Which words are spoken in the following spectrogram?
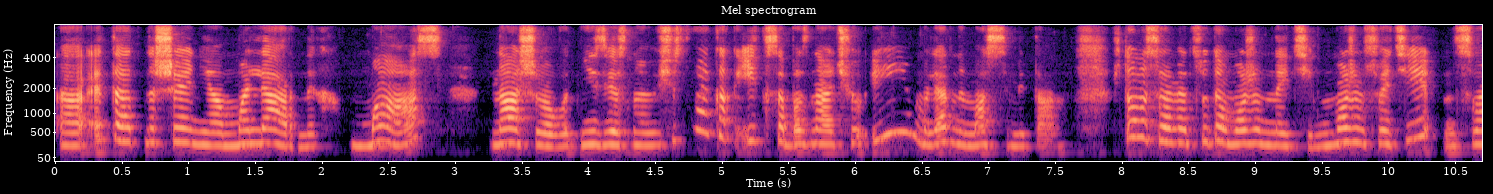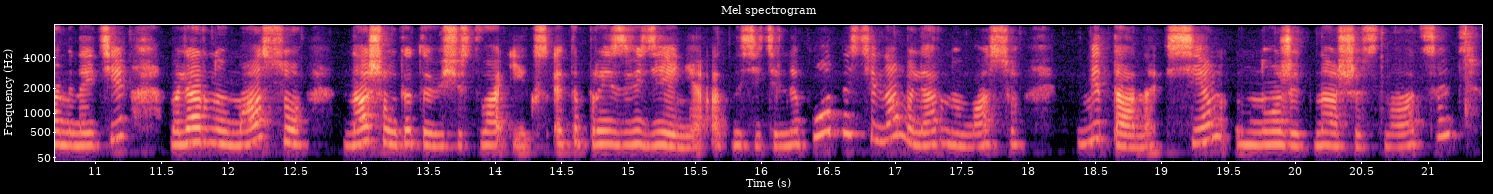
А, это отношение малярных масс нашего вот неизвестного вещества, я как X обозначу, и малярной массы метана. Что мы с вами отсюда можем найти? Мы можем войти, с вами найти малярную массу нашего вот этого вещества X. Это произведение относительной плотности на малярную массу метана. 7 умножить на 16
